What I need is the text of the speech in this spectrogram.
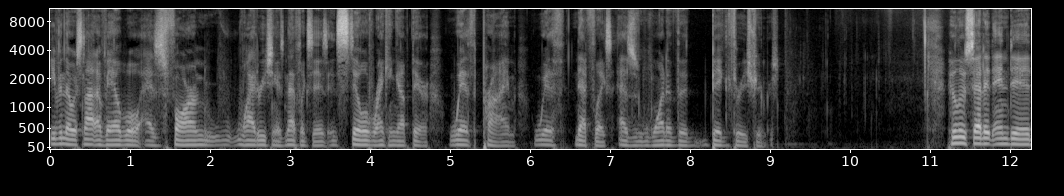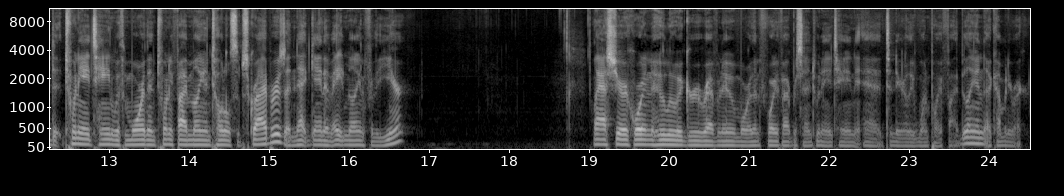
even though it's not available as far and wide reaching as Netflix is, it's still ranking up there with Prime, with Netflix as one of the big three streamers. Hulu said it ended 2018 with more than 25 million total subscribers, a net gain of 8 million for the year. Last year, according to Hulu, it grew revenue more than 45% in 2018 uh, to nearly 1.5 billion, a company record.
